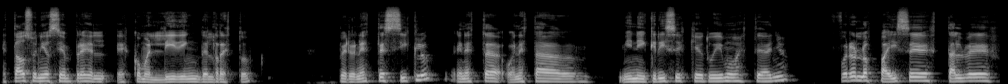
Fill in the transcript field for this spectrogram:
Estados Unidos siempre es, es, como el leading del resto, pero en este ciclo, en esta, o en esta mini crisis que tuvimos este año, fueron los países tal vez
